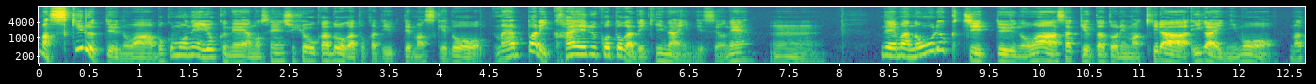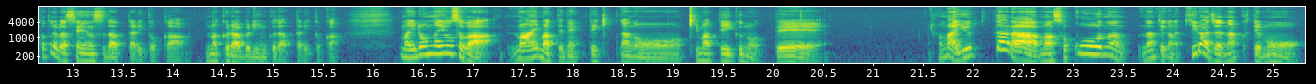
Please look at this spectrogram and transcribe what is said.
まあ、スキルっていうのは、僕もね、よくね、あの、選手評価動画とかで言ってますけど、まあ、やっぱり変えることができないんですよね。うん。で、まあ、能力値っていうのは、さっき言った通り、まあ、キラー以外にも、まあ、例えばセンスだったりとか、まあ、クラブリンクだったりとか、まあ、いろんな要素が、まあ、今ってね、でき、あのー、決まっていくので、まあ、言ったら、まあ、そこをな、なんていうかな、キラーじゃなくても、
